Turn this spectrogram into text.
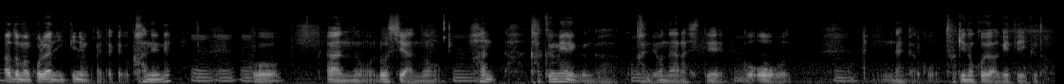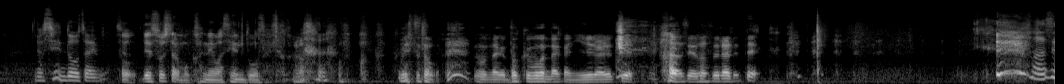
うん。あとまあこれは日記にも書いたけど金ね。こうあのロシアのうん。反革命軍がこう鐘を鳴らしてうん。こう王をうん。なんかこう時の声を上げていくとじゃあ先導罪そう。でそしたらもう金は扇動罪だから。別のもうなんか独房の中に入れられて 反省させられて。反省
